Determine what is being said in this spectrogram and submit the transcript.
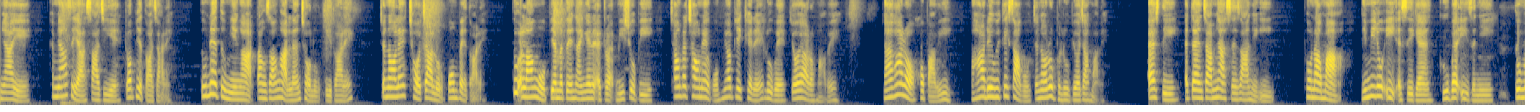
မားရဲ့ခမားဆရာစာကြီးရဲ့တောပြစ်သွားကြတယ်သူနဲ့သူမြင်းကတောင်ဆောင်ကလမ်းချော်လို့ပြေးသွားတယ်ကျွန်တော်လည်းချော်ကြလို့ပုံးပဲ့သွားတယ်သူ့အလောင်းကိုပြန်မသိနိုင်ခဲ့တဲ့အတွက်မီးရှို့ပြီး ချောင်းတစ်ချောင်းနဲ့ကိုမျောပစ်ခဲ့တယ်လို့ပဲပြောရတော့မှာပဲဒါကတော့ဟုတ်ပါပြီမဟာဒေဝီကိစ္စကိုကျွန်တော်တို့ဘယ်လိုပြောကြမှာလဲ SD အတန်ကြာမြစဉ်းစားနေ၏ထို့နောက်မှမိမိတို့၏အစီကံဂူဘတ်၏ဇနီးသို့မ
